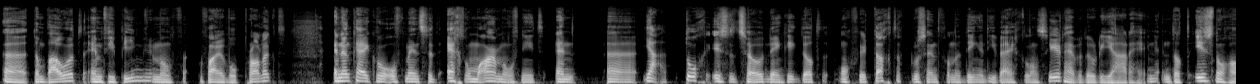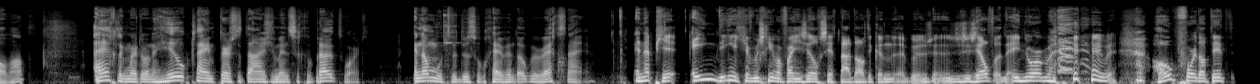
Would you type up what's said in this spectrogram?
eh, dan bouwen we het, MVP, Minimum Viable Product. En dan kijken we of mensen het echt omarmen of niet. En eh, ja, toch is het zo, denk ik, dat ongeveer 80% van de dingen die wij gelanceerd hebben door de jaren heen, en dat is nogal wat, eigenlijk maar door een heel klein percentage mensen gebruikt wordt. En dan moeten we dus op een gegeven moment ook weer wegsnijden. En heb je één dingetje misschien waarvan je zelf zegt, nou dat ik een, eh, zelf een enorme hoop voor dat dit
